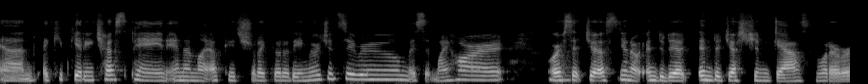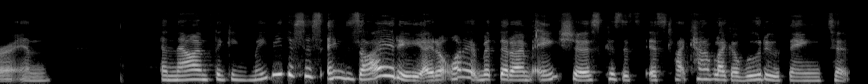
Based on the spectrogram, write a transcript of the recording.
and i keep getting chest pain and i'm like okay should i go to the emergency room is it my heart or is it just you know indigestion gas whatever? And and now i'm thinking maybe this is anxiety. I don't want to admit that i'm anxious because it's it's like kind of like a voodoo thing to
